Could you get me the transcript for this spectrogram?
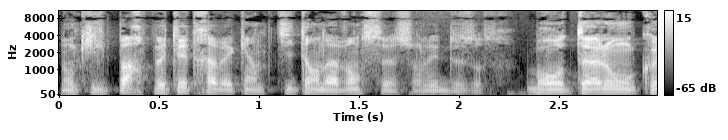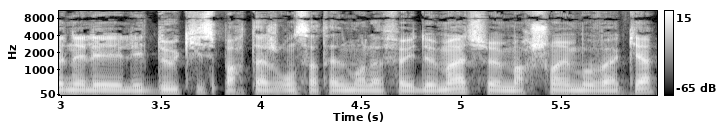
Donc il part peut-être avec un petit temps d'avance sur les deux autres. Bon, au talon, on connaît les, les, deux qui se partageront certainement la feuille de match, Marchand et Movaka.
